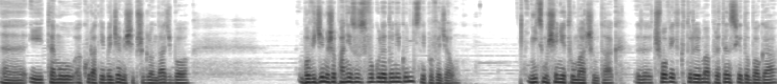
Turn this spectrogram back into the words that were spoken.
E, I temu akurat nie będziemy się przyglądać, bo, bo widzimy, że Pan Jezus w ogóle do niego nic nie powiedział. Nic mu się nie tłumaczył, tak? E, człowiek, który ma pretensje do Boga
